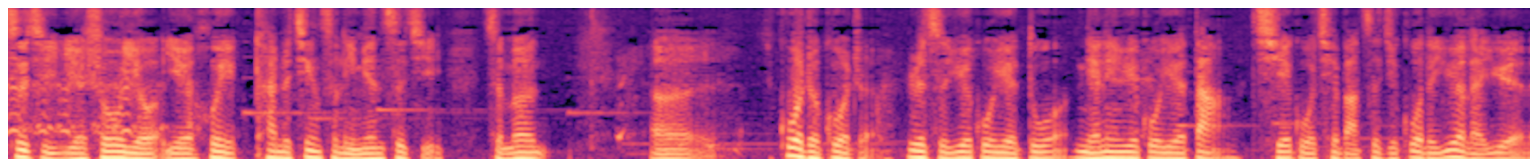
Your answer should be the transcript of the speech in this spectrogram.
自己有时候有也会看着镜子里面自己怎么，呃，过着过着日子越过越多，年龄越过越大，结果却把自己过得越来越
